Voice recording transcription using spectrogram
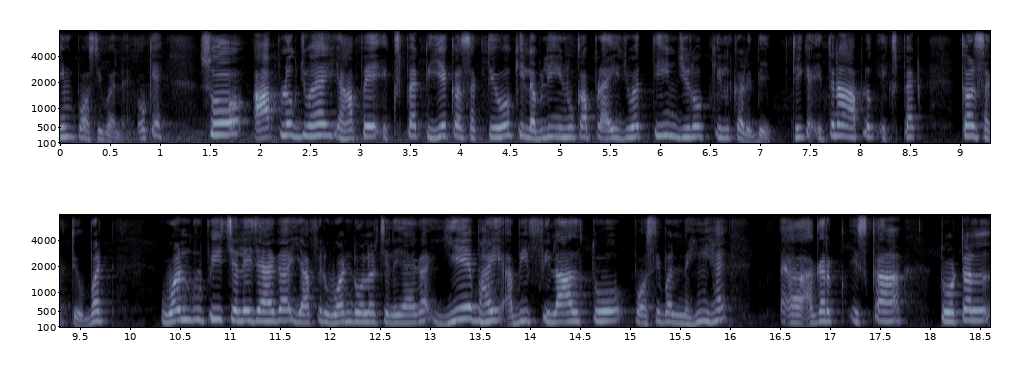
इम्पॉसिबल है ओके सो so, आप लोग जो है यहाँ पे एक्सपेक्ट ये कर सकते हो कि लवली इनू का प्राइस जो है तीन ज़ीरो किल कर दे ठीक है? इतना आप लोग एक्सपेक्ट कर सकते हो। बट वन रुपीज़ चले जाएगा या फिर वन डॉलर चले जाएगा ये भाई अभी फ़िलहाल तो पॉसिबल नहीं है। अगर इसका टोटल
